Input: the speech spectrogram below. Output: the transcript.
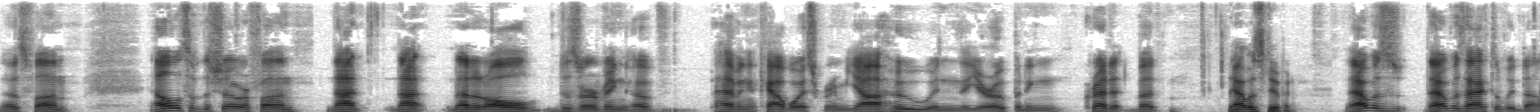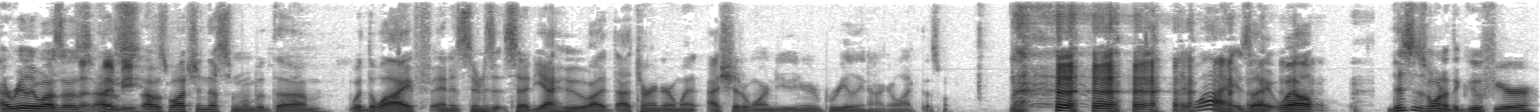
That was fun. Elements of the show are fun. Not not not at all deserving of having a cowboy scream Yahoo in the, your opening credit, but That was stupid. That was that was actively done. I really was. I was, I was, me- I was watching this one with um with the wife, and as soon as it said Yahoo, I, I turned her and went, "I should have warned you. You're really not gonna like this one." Like, Why? It's like, well, this is one of the goofier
